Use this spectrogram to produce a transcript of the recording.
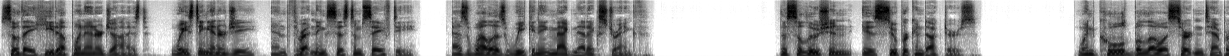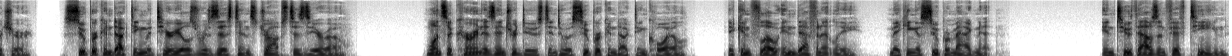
so they heat up when energized, wasting energy and threatening system safety, as well as weakening magnetic strength. The solution is superconductors. When cooled below a certain temperature, superconducting materials' resistance drops to zero. Once a current is introduced into a superconducting coil, it can flow indefinitely, making a supermagnet. In 2015,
